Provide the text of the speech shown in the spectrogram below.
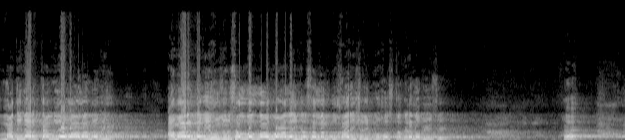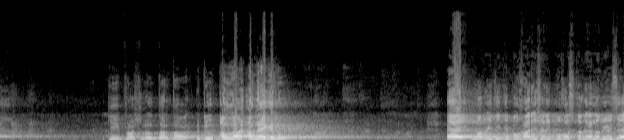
মাদিনার কামলে ওয়ালা নবী, আমার নবী হুজুর সাল্লাল্লাহু আলাইহি ওয়াসাল্লাম বুখারী শরীফ মুখস্থ করে নবী হইছে। হ্যাঁ কি প্রশ্ন উত্তর তো একটু আউলা আউলাই গেল? এই, নবীজি কি বুখারী শরীফ মুখস্থ করে নবী হইছে?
